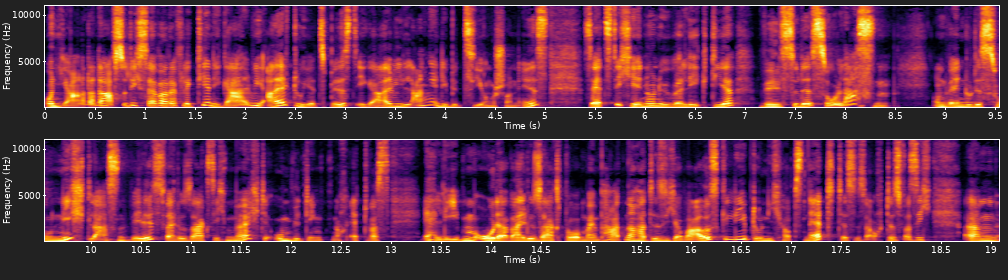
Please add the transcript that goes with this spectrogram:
Und ja, da darfst du dich selber reflektieren, egal wie alt du jetzt bist, egal wie lange die Beziehung schon ist, setz dich hin und überleg dir, willst du das so lassen? Und wenn du das so nicht lassen willst, weil du sagst, ich möchte unbedingt noch etwas erleben oder weil du sagst, boah, mein Partner hatte sich aber ausgeliebt und ich hab's nicht, das ist auch das, was ich ähm,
